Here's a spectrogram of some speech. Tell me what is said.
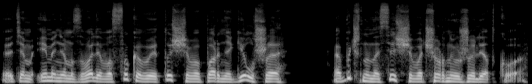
Этим именем звали высокого и тощего парня Гилша, обычно носящего черную жилетку.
